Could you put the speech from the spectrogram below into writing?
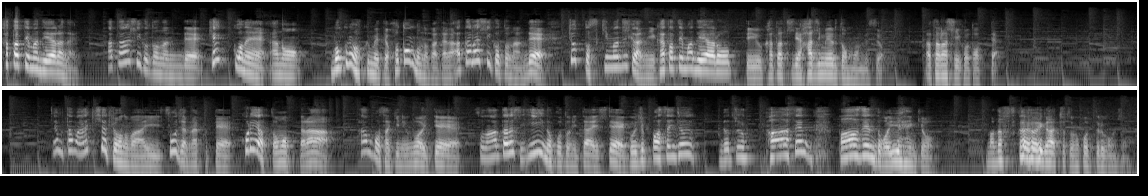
片手までやらない。新しいことなんで、結構ね、あの、僕も含めてほとんどの方が新しいことなんで、ちょっと隙間時間に片手までやろうっていう形で始めると思うんですよ。新しいことって。でも多分、秋社長の場合、そうじゃなくて、これやと思ったら、半歩先に動いて、その新しい E のことに対して50%以上、50%、パーセントが言えへん今日。まだ二日酔いがちょっと残ってるかもしれない。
